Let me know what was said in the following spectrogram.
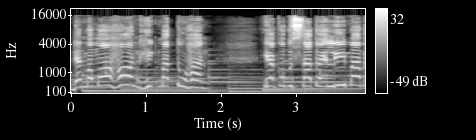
dan memohon hikmat Tuhan. Yakobus 1 ayat 5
